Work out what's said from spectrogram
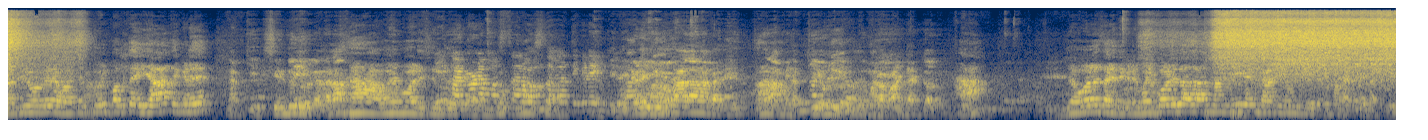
नदी वगैरे वाहते तुम्ही फक्त या तिकडे. नक्की. सिंधुदुर्गाला ना? हा वैभवाडी सिंधुदुर्ग. तिकडे. योग आला ना कधी. आम्ही नक्की येऊ. तुम्हाला कॉन्टॅक्ट करू. हा. जवळच आहे तिकडे. वैभवाडीला जाणार मी गाडी घेऊन गेले नक्की.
